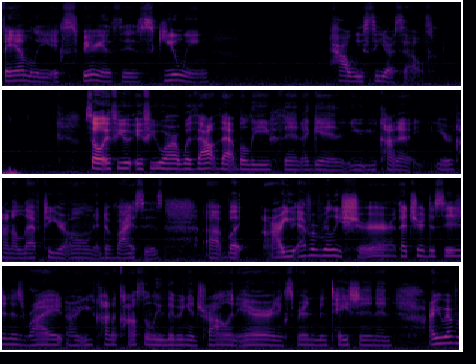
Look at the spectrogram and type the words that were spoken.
family experiences skewing how we see ourselves. So if you if you are without that belief, then again you you kind of you're kind of left to your own devices. Uh, but are you ever really sure that your decision is right? Are you kind of constantly living in trial and error and experimentation? And are you ever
